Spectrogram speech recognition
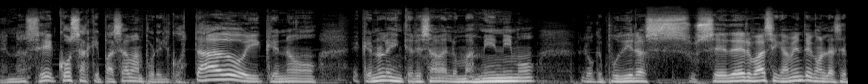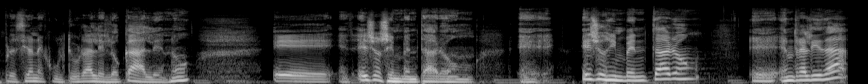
eh, no sé, cosas que pasaban por el costado y que no, que no les interesaba en lo más mínimo lo que pudiera suceder básicamente con las expresiones culturales locales, ¿no? Eh, ellos inventaron, eh, ellos inventaron, eh, en realidad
